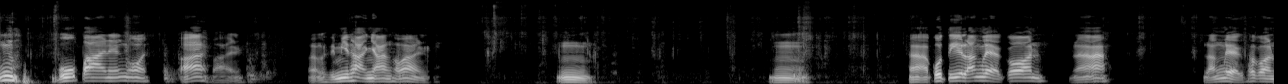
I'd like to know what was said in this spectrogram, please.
อืมบูปลาเนี่ยงอยไปไปอ่าก็สิมีทางยางเข้ามาอืม อืมอ่ากุฏิหลังแรกก่อนนะหลังแรกเท่าก่อน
